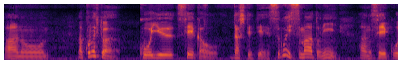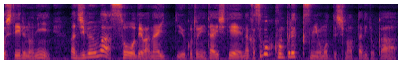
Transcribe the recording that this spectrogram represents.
あのまあ、この人はこういう成果を出しててすごいスマートにあの成功しているのに、まあ、自分はそうではないっていうことに対してなんかすごくコンプレックスに思ってしまったりとか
